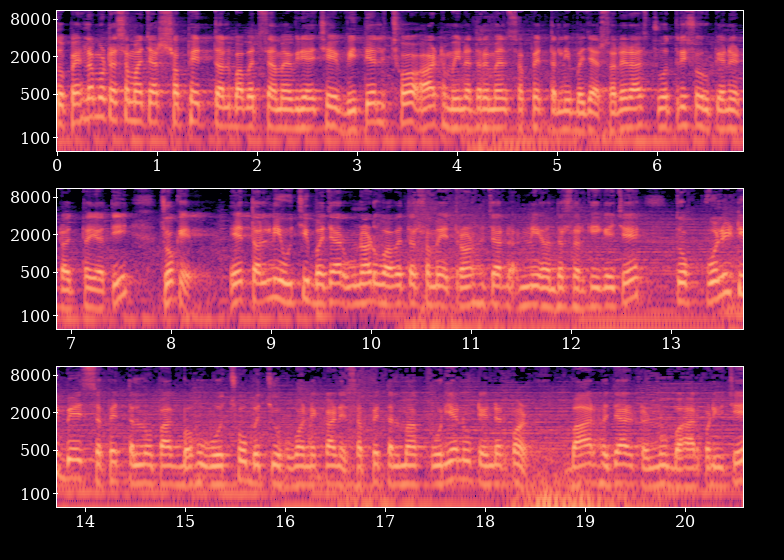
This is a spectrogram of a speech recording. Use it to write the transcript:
તો પહેલા મોટા સમાચાર સફેદ તલ બાબત સામે આવી રહ્યા છે. વિતેલ છ આઠ મહિના દરમિયાન સફેદ તલની બજાર સરેરાશ ચોત્રીસો રૂપિયાને ટચ થઈ હતી. જોકે એ તલની ઊંચી બજાર ઉનાળુ વાવેતર સમયે ત્રણ હજારની અંદર સરકી ગઈ છે. તો ક્વોલિટી બેઝ સફેદ તલનો પાક બહુ ઓછો બચ્યો હોવાને કારણે સફેદ તલમાં કોરિયાનું ટેન્ડર પણ બાર હજાર ટનનું બહાર પડ્યું છે.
